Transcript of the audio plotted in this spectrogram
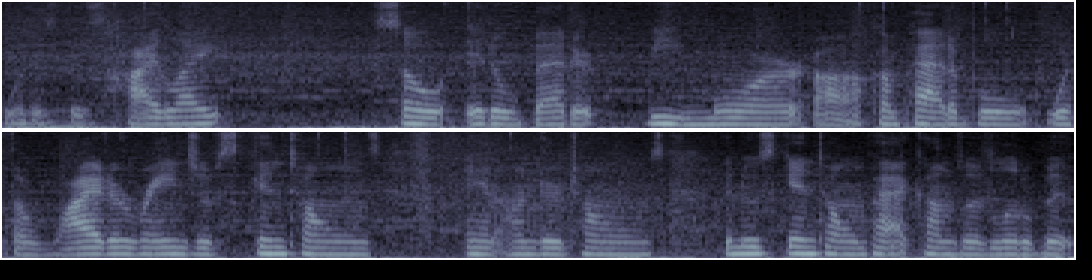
what is this highlight so it'll better be more uh, compatible with a wider range of skin tones and undertones the new skin tone pack comes with a little bit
